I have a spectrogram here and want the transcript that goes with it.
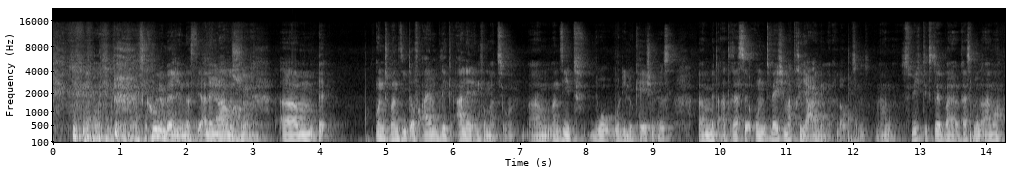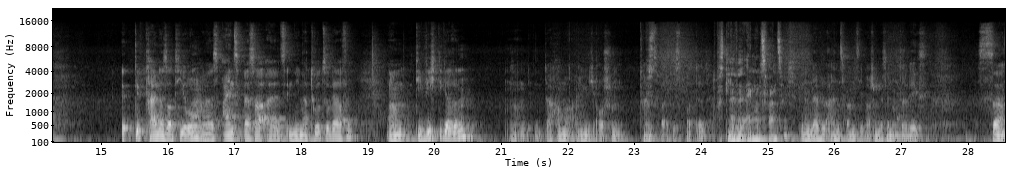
das ist cool in Berlin, dass die alle ja, Namen haben. Ähm, und man sieht auf einen Blick alle Informationen. Ähm, man sieht, wo, wo die Location ist, äh, mit Adresse und welche Materialien erlaubt sind. Ja, das Wichtigste bei Restmülleimer gibt keine Sortierung, ja, ist eins besser als in die Natur zu werfen. Ähm, die wichtigeren, da haben wir eigentlich auch schon ein, zwei gespottet. Du bist Level 21? Ich bin Level 21, war schon ein bisschen unterwegs. So,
